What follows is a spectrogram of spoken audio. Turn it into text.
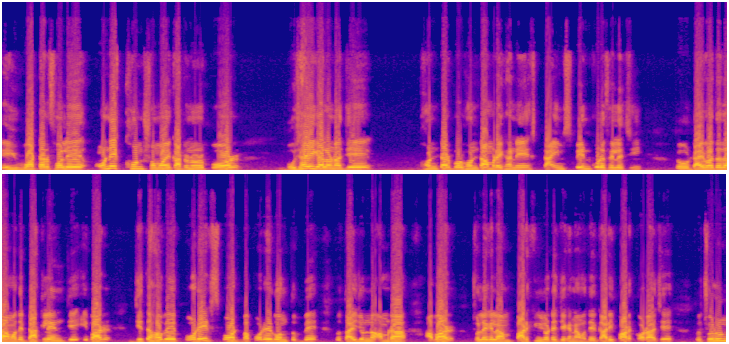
এই ওয়াটারফলে অনেকক্ষণ সময় কাটানোর পর বোঝাই গেল না যে ঘণ্টার পর ঘণ্টা আমরা এখানে টাইম স্পেন্ড করে ফেলেছি। তো ড্রাইভার দাদা আমাদের ডাকলেন যে এবার যেতে হবে পরের স্পট বা পরের গন্তব্যে। তো তাই জন্য আমরা আবার চলে গেলাম পার্কিং লটে যেখানে আমাদের গাড়ি পার্ক করা আছে। তো চলুন,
